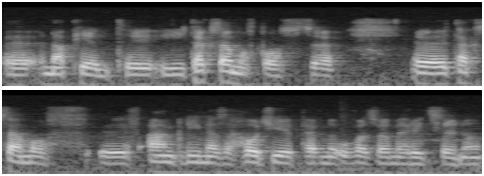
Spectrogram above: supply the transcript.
e, napięty i tak samo w Polsce, e, tak samo w, w Anglii, na zachodzie, pewno u was w Ameryce. No,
